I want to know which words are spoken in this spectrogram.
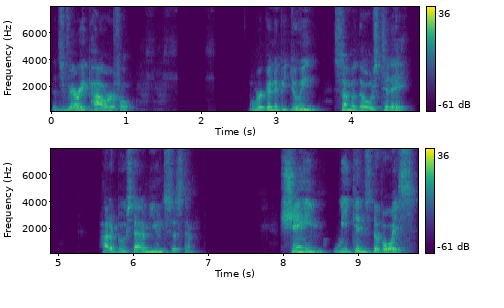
that's very powerful. And we're going to be doing some of those today. How to boost that immune system. Shame weakens the voice.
